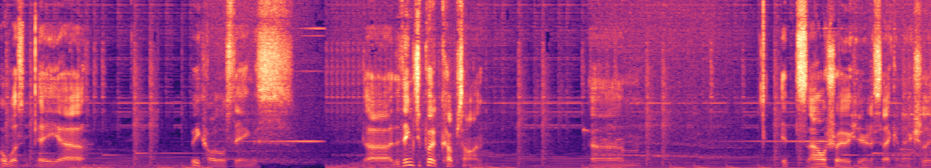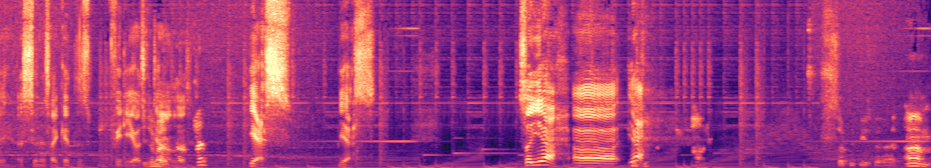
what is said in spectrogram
What was it? A. Uh, what do you call those things? Uh, the things you put cups on. Um. It's. I'll show you here in a second. Actually, as soon as I get this video to You talking about a download. Yes. Yes. So yeah, uh, yeah. So confused by that. Um,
